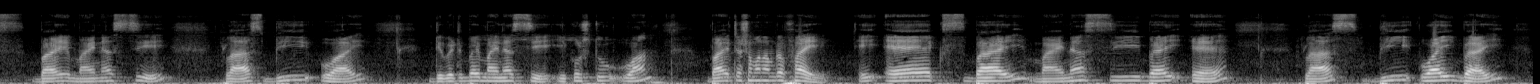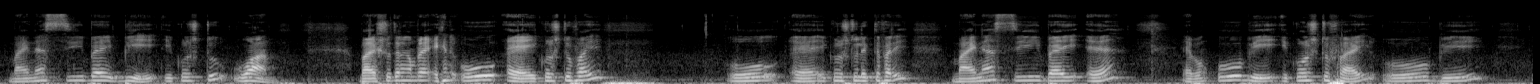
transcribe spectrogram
by minus c plus b y divided by minus c equals to one বা এটা সমান আমরা পাই, এই x by minus c by a plus b y by minus c by b equals to one বা সুতরাং আমরা এখানে ও এ ইকুয়ালস টু পাই ও এ ইকুয়ালস টু লিখতে পারি মাইনাস সি বাই এ এবং ও বি ইকুয়ালস টু ফাই O B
